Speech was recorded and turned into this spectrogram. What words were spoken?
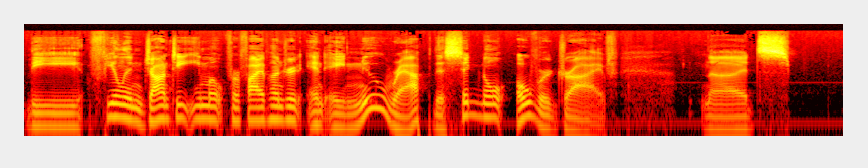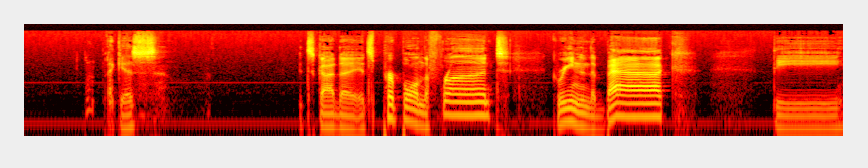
the feeling jaunty emote for 500 and a new wrap the signal overdrive. Uh, it's i guess it's got a it's purple on the front green in the back the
